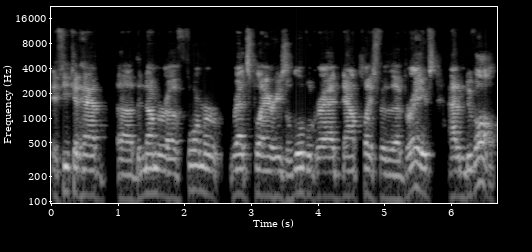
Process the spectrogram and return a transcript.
if he could have uh, the number of former Reds player. He's a Louisville grad, now plays for the Braves, Adam Duvall.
